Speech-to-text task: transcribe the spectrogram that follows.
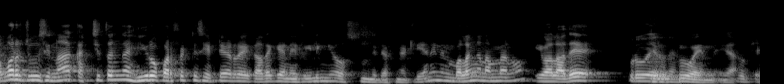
ఎవరు చూసినా ఖచ్చితంగా హీరో పర్ఫెక్ట్ సెట్ అయ్యారు ఈ కథకి అనే ఫీలింగే వస్తుంది డెఫినెట్లీ అని నేను బలంగా నమ్మాను. ఇవాళ అదే ప్రూవ్ ప్రూవ్ అయింది. ఓకే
